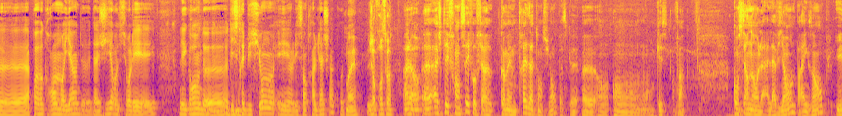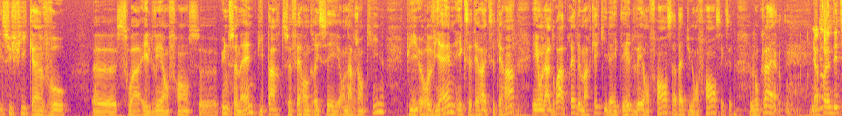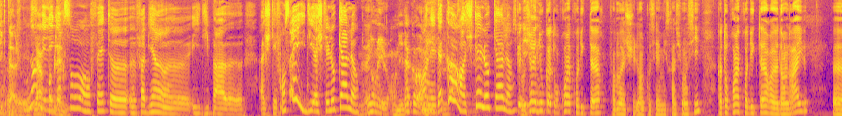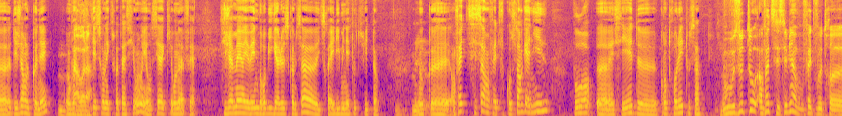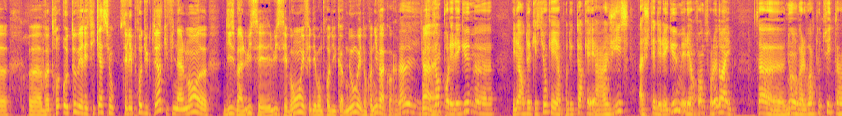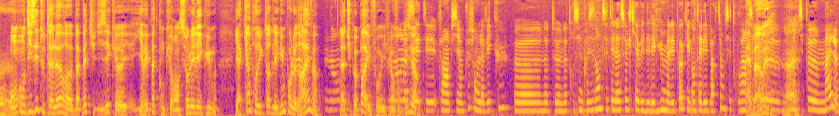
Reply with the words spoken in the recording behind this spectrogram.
n'a pas grand moyen d'agir sur les, les grandes euh, distributions et euh, les centrales d'achat. Ouais, Jean-François. Alors, euh, acheter français, il faut faire quand même très attention parce que, euh, en, enfin, concernant la, la viande, par exemple, il suffit qu'un veau euh, soit élevé en France euh, une semaine, puis parte se faire engraisser en Argentine, puis revienne, etc., etc. Et on a le droit après de marquer qu'il a été élevé en France, abattu en France, etc. Donc là, il y a un problème d'étiquetage. Non, mais les garçons, en fait, euh, euh, Fabien, euh, il dit pas euh, acheter français, il dit acheter local. Non, mais on est d'accord. On mais- est d'accord, acheter local. Parce que déjà, nous, quand on prend un producteur, enfin moi je suis dans le conseil d'administration aussi, quand on prend un producteur euh, dans le drive, euh, déjà on le connaît, on va Ah, voilà. visiter son exploitation et on sait à qui on a affaire. Si jamais il y avait une brebis galeuse comme ça, euh, il serait éliminé tout de suite. hein. Donc euh, en fait, c'est ça en fait, faut qu'on s'organise pour euh, essayer de contrôler tout ça. Vous vous auto, en fait, c'est bien. Vous faites votre euh, euh, votre auto-vérification. C'est les producteurs qui finalement euh, disent bah lui c'est lui c'est bon, il fait des bons produits comme nous et donc on y va quoi. Ah bah oui. Par Ah ouais. exemple, pour les légumes, euh, il est hors de question qu'il y ait un producteur qui ait un GIS, acheter des légumes et les revendre sur le drive. Ça, euh, nous, on va le voir tout de suite. hein. On, on disait tout à l'heure, euh, Babette, tu disais qu'il n'y avait pas de concurrence sur les légumes. Il y a qu'un producteur de légumes pour le drive. Non. Là, tu peux pas. Il faut, il en faut Non, là, plusieurs. Enfin, puis en plus, on l'a vécu. Euh, notre, notre ancienne présidente, c'était la seule qui avait des légumes à l'époque. Et quand elle est partie, on s'est trouvé un, Eh petit, ben peu, ouais, ouais. un petit peu mal.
